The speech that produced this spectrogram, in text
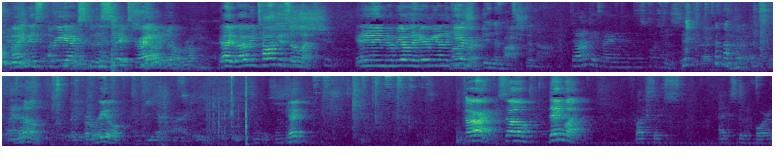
Minus 3x to the 6th, right? No, bro. Guys, why are we talking so much? You ain't even gonna be able to hear me on the camera. Dante's not even in this one. I know. For real. Okay. Alright, so then what? Plus six x to the fourth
